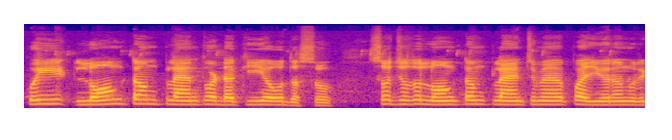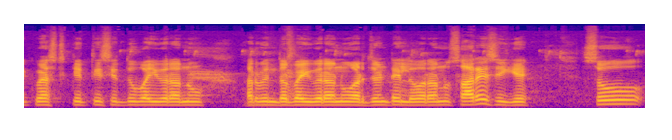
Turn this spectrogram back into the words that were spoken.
ਕੋਈ ਲੌਂਗ ਟਰਮ ਪਲਾਨ ਤੁਹਾਡਾ ਕੀ ਹੈ ਉਹ ਦੱਸੋ। ਸੋ ਜਦੋਂ ਲੌਂਗ ਟਰਮ ਪਲਾਨ 'ਚ ਮੈਂ ਭਾਜੀ ਹੋਰਾਂ ਨੂੰ ਰਿਕੁਐਸਟ ਕੀਤੀ, ਸਿੱਧੂ ਬਾਈ ਹੋਰਾਂ ਨੂੰ, ਹਰਵਿੰਦਰ ਬਾਈ ਹੋਰਾਂ ਨੂੰ, ਅਰਜਨ ਢਿੱਲੋਂ ਹੋਰਾਂ ਨੂੰ ਸਾਰੇ ਸੀਗੇ। ਸੋ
